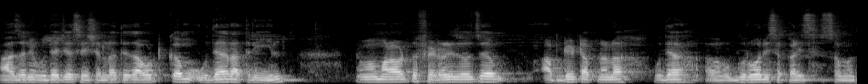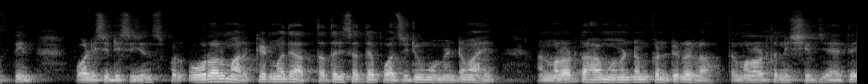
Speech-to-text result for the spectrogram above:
आज आणि उद्याच्या सेशनला त्याचा आउटकम उद्या रात्री येईल. त्यामुळे मला वाटतं फेडरल रिझर्वचं अपडेट आपल्याला उद्या गुरुवारी सकाळी समजतील पॉलिसी डिसिजन्स पण ओव्हरऑल मार्केटमध्ये आत्ता तरी सध्या पॉझिटिव्ह मोमेंटम आहे. आणि मला वाटतं हा मोमेंटम कंटिन्यू राहिला. तर मला वाटतं निश्चित जे आहे ते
